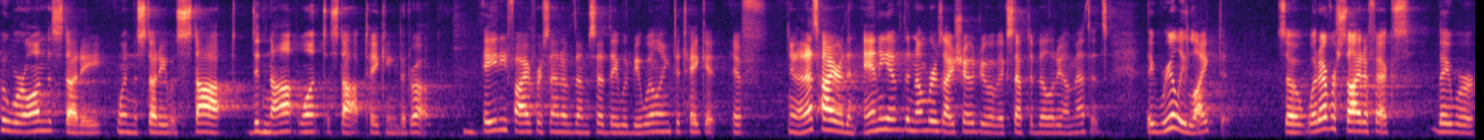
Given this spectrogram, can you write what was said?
who were on the study when the study was stopped did not want to stop taking the drug. 85% of them said they would be willing to take it if, you know, that's higher than any of the numbers I showed you of acceptability on methods. They really liked it. So whatever side effects they were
